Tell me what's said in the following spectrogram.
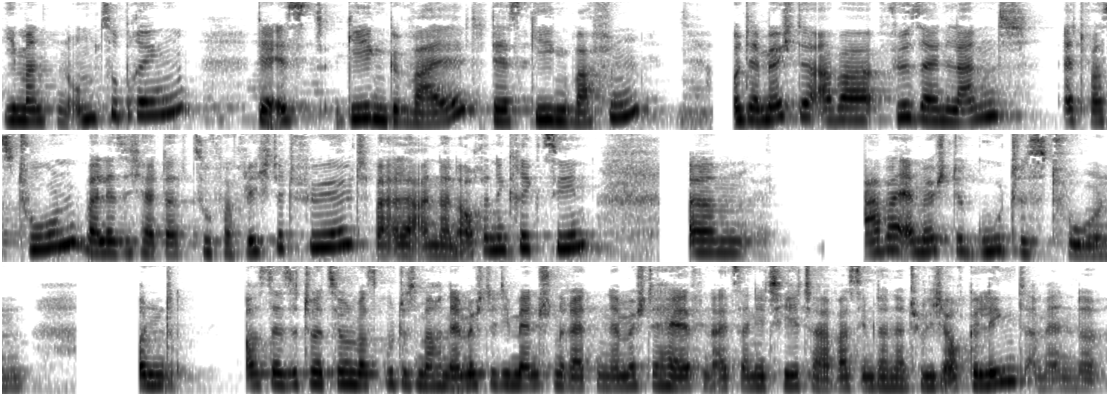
jemanden umzubringen. Der ist gegen Gewalt, der ist gegen Waffen und er möchte aber für sein Land etwas tun, weil er sich halt dazu verpflichtet fühlt, weil alle anderen auch in den Krieg ziehen. Ähm, aber er möchte Gutes tun und aus der Situation was Gutes machen. Er möchte die Menschen retten, er möchte helfen als Sanitäter, was ihm dann natürlich auch gelingt am Ende,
